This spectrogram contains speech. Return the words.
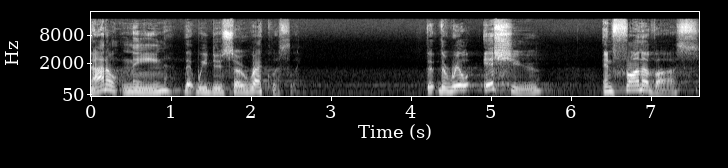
Now, I don't mean that we do so recklessly. The, the real issue in front of us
